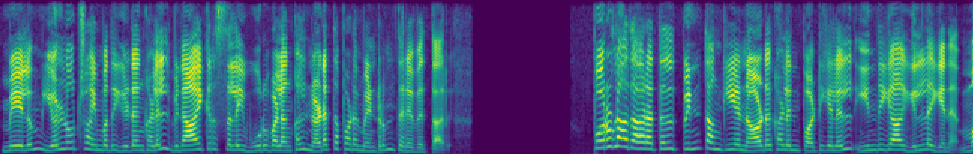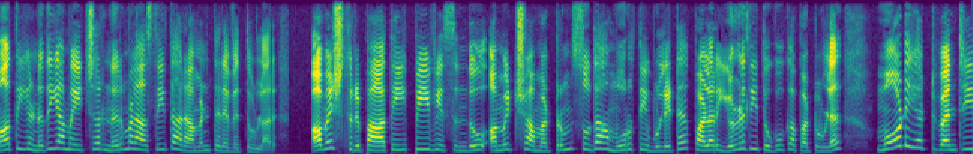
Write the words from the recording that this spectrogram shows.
மேலும் எழுநூற்று ஐம்பது இடங்களில் விநாயகர் சிலை ஊர்வலங்கள் நடத்தப்படும் என்றும் தெரிவித்தார். பொருளாதாரத்தில் பின்தங்கிய நாடுகளின் பட்டியலில் இந்தியா இல்லை என மத்திய நிதியமைச்சர் நிர்மலா சீதாராமன் தெரிவித்துள்ளார். அமிஷ் திரிபாதி பி. வி. சிந்து அமித்ஷா மற்றும் சுதா மூர்த்தி உள்ளிட்ட பலர் எழுதி தொகுக்கப்பட்டுள்ள மோடி அட் டுவெண்டி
